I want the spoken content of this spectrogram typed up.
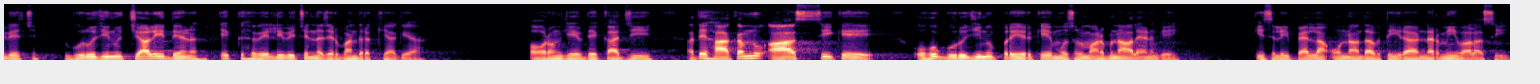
ਵਿੱਚ ਗੁਰੂ ਜੀ ਨੂੰ 40 ਦਿਨ ਇੱਕ ਹਵੇਲੀ ਵਿੱਚ ਨਜ਼ਰਬੰਦ ਰੱਖਿਆ ਗਿਆ। ਔਰੰਗਜ਼ੇਬ ਦੇ ਕਾਜੀ ਅਤੇ ਹਾਕਮ ਨੂੰ ਆਸ ਸੀ ਕਿ ਉਹ ਗੁਰੂ ਜੀ ਨੂੰ ਪ੍ਰੇਰ ਕੇ ਮੁਸਲਮਾਨ ਬਣਾ ਲੈਣਗੇ। ਇਸ ਲਈ ਪਹਿਲਾਂ ਉਹਨਾਂ ਦਾ ਵਤੀਰਾ ਨਰਮੀ ਵਾਲਾ ਸੀ।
